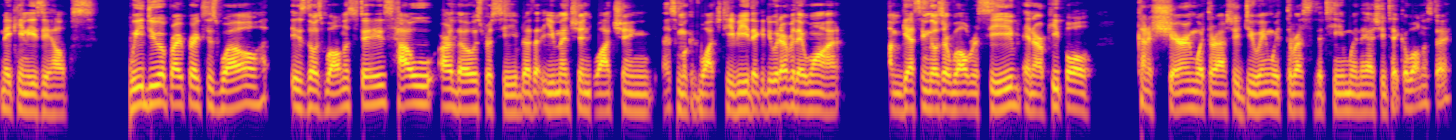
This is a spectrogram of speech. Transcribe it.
making it easy helps. We do a Bright Breaks as well is those wellness days. How are those received? You mentioned watching, uh, someone could watch TV, they could do whatever they want. I'm guessing those are well received. And are people kind of sharing what they're actually doing with the rest of the team when they actually take a wellness day?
